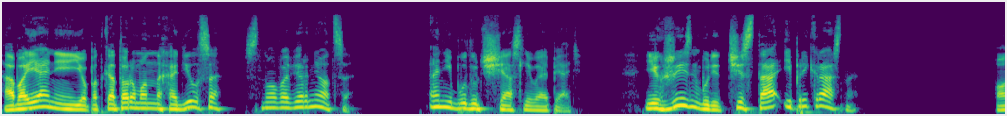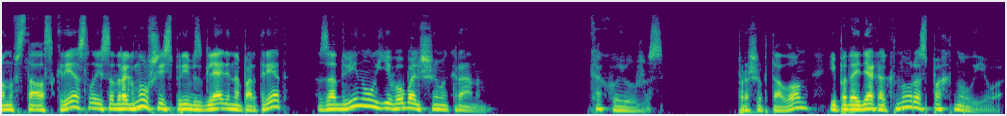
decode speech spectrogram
Обаяние ее, под которым он находился, снова вернется. Они будут счастливы опять. Их жизнь будет чиста и прекрасна. Он встал с кресла и, содрогнувшись при взгляде на портрет, задвинул его большим экраном. «Какой ужас!» — прошептал он и, подойдя к окну, распахнул его.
